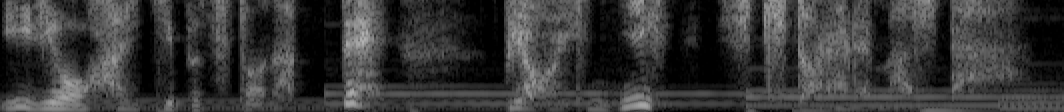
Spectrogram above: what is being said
医療廃棄物となって病院に引き取られました。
